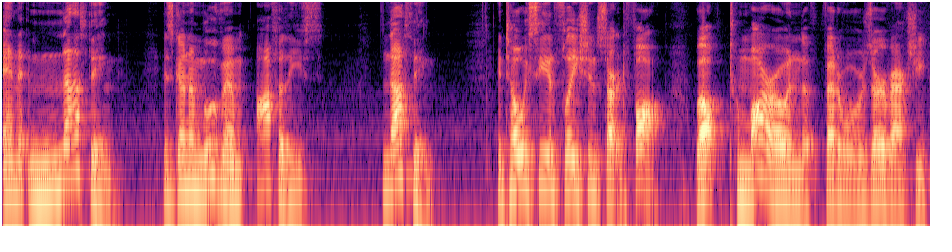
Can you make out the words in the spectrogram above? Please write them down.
and nothing is going to move him off of these. Nothing until we see inflation start to fall. Well, tomorrow, and the Federal Reserve actually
